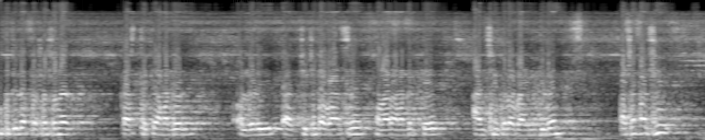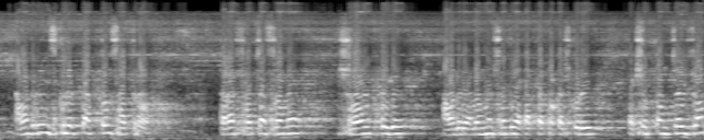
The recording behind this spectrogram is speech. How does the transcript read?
উপজেলা প্রশাসনের কাছ থেকে আমাদের অলরেডি চিঠি পাওয়া আছে। ওনারা আমাদেরকে আইনশৃঙ্খলা বাহিনী দিবেন। পাশাপাশি আমাদের এই স্কুলের প্রাক্তন ছাত্র, তারা স্বেচ্ছাশ্রমে সহযোগে আমাদের অ্যালমনের সাথে একাত্মতা প্রকাশ করে একশো পঞ্চাশ জন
